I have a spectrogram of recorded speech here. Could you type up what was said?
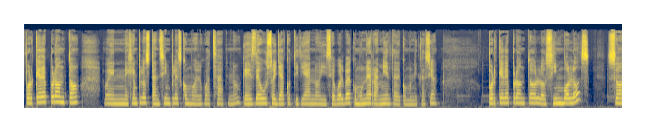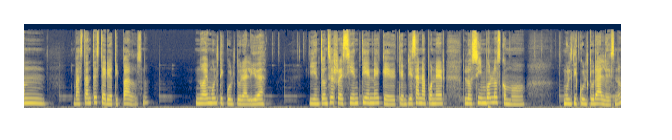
¿Por qué de pronto, en ejemplos tan simples como el WhatsApp, ¿no? que es de uso ya cotidiano y se vuelve como una herramienta de comunicación? ¿Por qué de pronto los símbolos son bastante estereotipados? ¿no? no hay multiculturalidad y entonces recién tiene que, que empiezan a poner los símbolos como multiculturales, ¿no?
